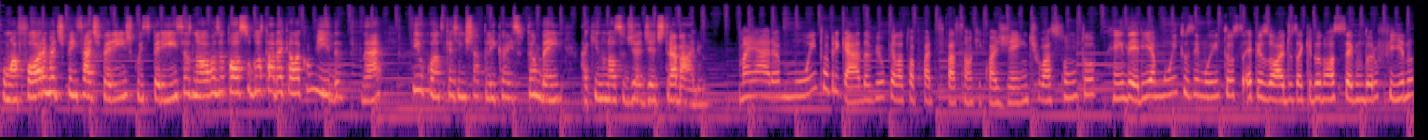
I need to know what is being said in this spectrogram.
com uma forma de pensar diferente, com experiências novas, eu posso gostar daquela comida, né? E o quanto que a gente aplica isso também aqui no nosso dia a dia de trabalho. Mayara, muito obrigada, viu, pela tua participação aqui com a gente. O assunto renderia muitos e muitos episódios aqui do nosso segundo Ouro Fino.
